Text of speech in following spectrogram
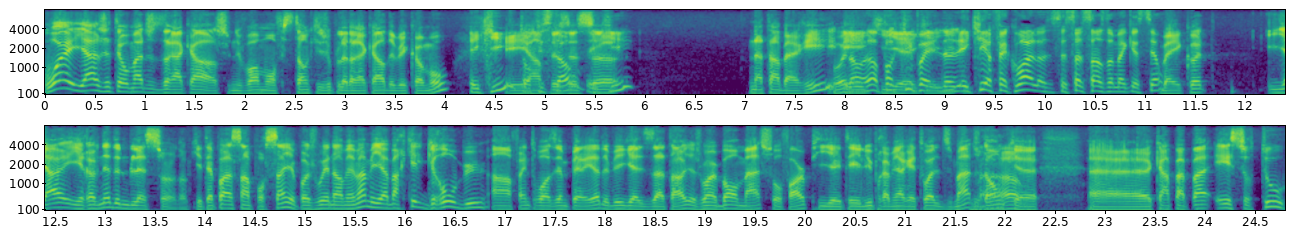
Ouais, hier j'étais au match du Drakkar. Je suis venu voir mon fiston qui joue pour le Drakkar de Bécomo. Et qui? Et Ton en fiston? plus de ça, Et qui? Pas Barry. Oui, et non, non, pas qui, euh, qui- et qui a fait quoi, là? C'est ça le sens de ma question? Ben écoute, hier il revenait d'une blessure, donc il était pas à 100%, il a pas joué énormément, mais il a marqué le gros but en fin de troisième période, le but égalisateur. Il a joué un bon match so far, puis il a été élu première étoile du match. Wow. Donc euh, euh, quand papa et surtout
